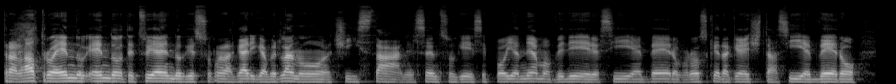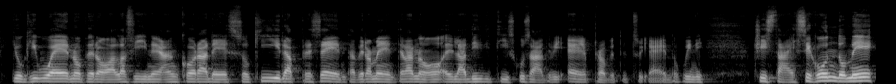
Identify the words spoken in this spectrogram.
Tra l'altro Endo, Endo, Tetsuya Endo che sono la carica per l'anno ci sta, nel senso che se poi andiamo a vedere, sì è vero, conosco Takeshita, sì è vero Yuki Ueno, però alla fine ancora adesso chi rappresenta veramente la, no, la DDT, scusatevi, è proprio Tetsuya Endo, quindi ci sta e secondo me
